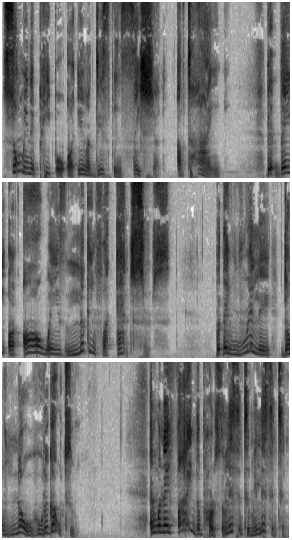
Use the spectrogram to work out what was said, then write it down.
So many people are in a dispensation of time that they are always looking for answers but they really don't know who to go to. And when they find the person, listen to me, listen to me.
